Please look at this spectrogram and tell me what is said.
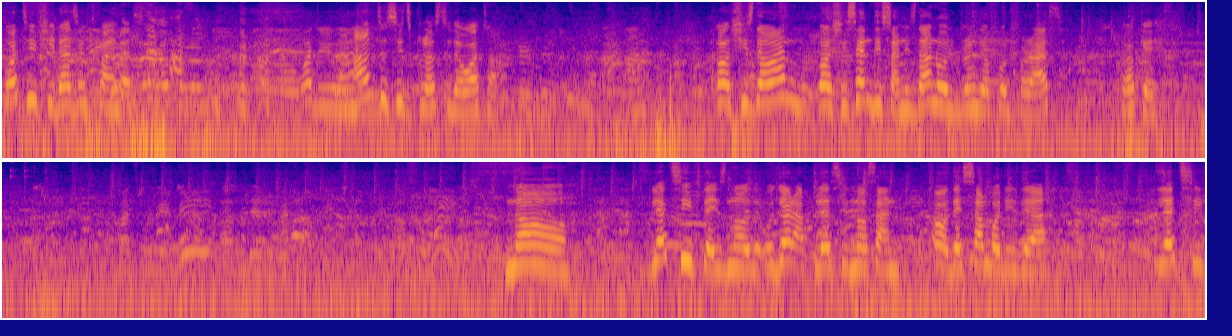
What if she doesn't find us? What do you want? I want to sit close to the water. Oh, she's the one. Oh, she sent this one. Is the one who will bring the food for us? Okay. But we will be on the No. Let's see if there is no. We got a place with no sand. Oh, there's somebody there. Let's see.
